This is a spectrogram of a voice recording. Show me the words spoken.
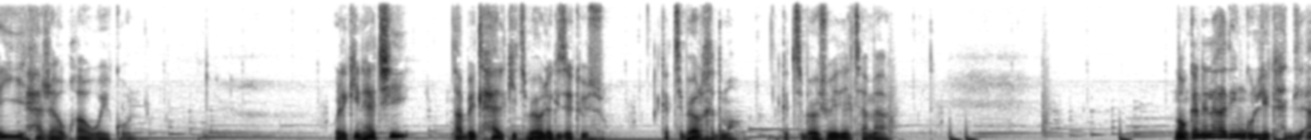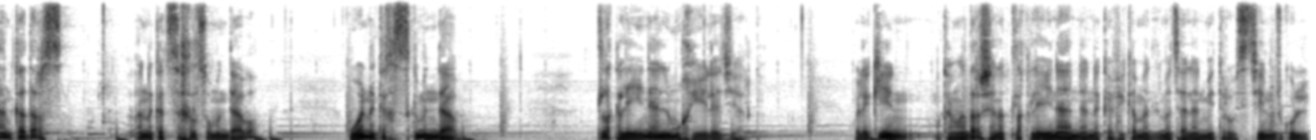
أي حاجة بغا هو يكون. ولكن هادشي طبيعة الحال كيتبعوا l'exécution كتبعوا الخدمة. كتبعوا شوية ديال التمارين donc أنا اللي غادي نقول لك حد الآن كدرس انك تستخلصو من دابا هو انك خصك من دابا. تطلق العنان المخيلة ديالك. ولكن ما كنهضرش أنا تطلق العنان انك فيك مثلا متر وستين وتقول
